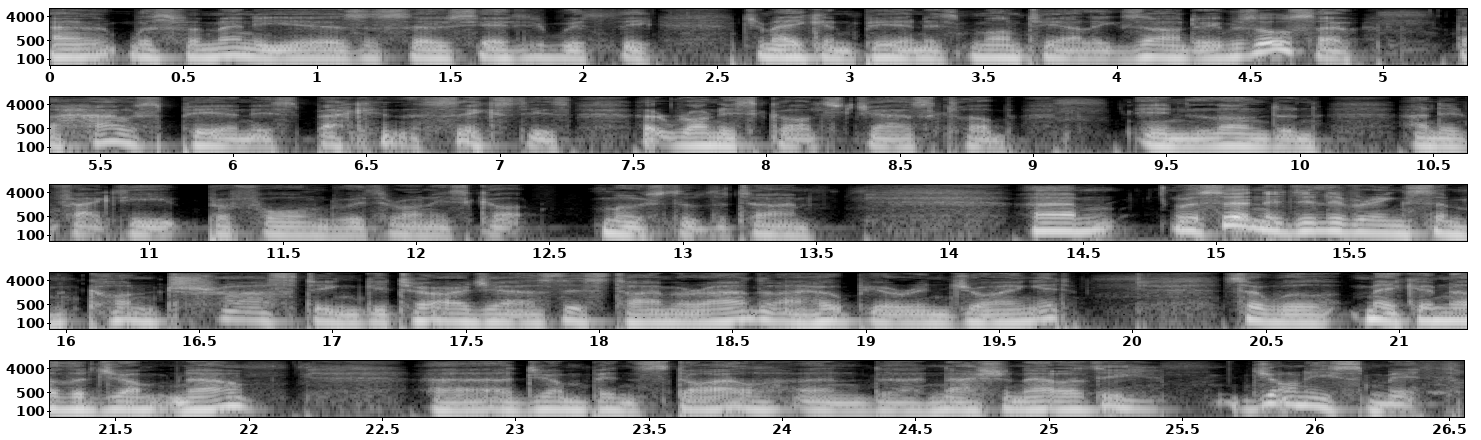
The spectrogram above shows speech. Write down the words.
and was for many years associated with the Jamaican pianist Monty Alexander. He was also the house pianist back in the 60s at Ronnie Scott's Jazz Club in London, and in fact, he performed with Ronnie Scott most of the time. Um, we're certainly delivering some contrasting guitar jazz this time around, and I hope you're enjoying it. So we'll make another jump now uh, a jump in style and uh, nationality. Johnny Smith.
